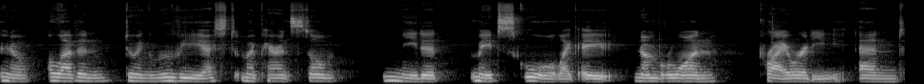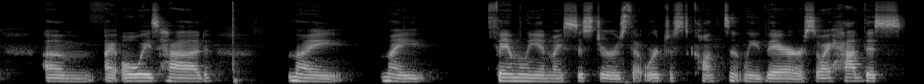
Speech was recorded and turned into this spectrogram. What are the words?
you know 11 doing a movie i st- my parents still made it made school like a number one priority. And um i always had my my family and my sisters that were just constantly there. So i had this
